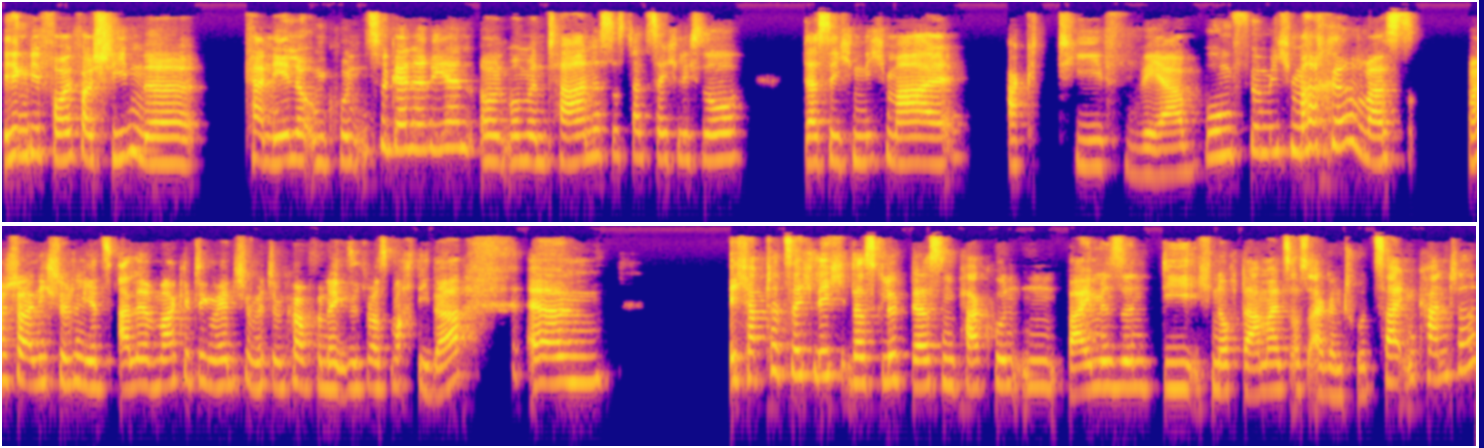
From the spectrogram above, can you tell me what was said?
irgendwie voll verschiedene Kanäle, um Kunden zu generieren. Und momentan ist es tatsächlich so, dass ich nicht mal aktiv Werbung für mich mache, was wahrscheinlich schütteln jetzt alle Marketingmenschen mit dem Kopf und denken sich, was macht die da? Ähm, ich habe tatsächlich das Glück, dass ein paar Kunden bei mir sind, die ich noch damals aus Agenturzeiten kannte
